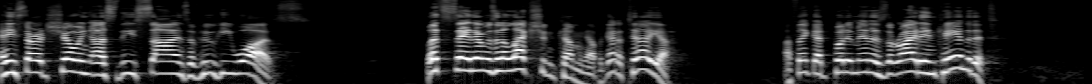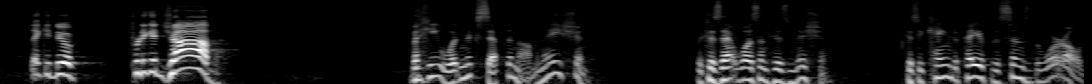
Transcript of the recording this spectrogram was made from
and he started showing us these signs of who he was. Let's say there was an election coming up. I got to tell you, I think I'd put him in as the write in candidate. I think he'd do a pretty good job. But he wouldn't accept the nomination because that wasn't his mission, because he came to pay for the sins of the world.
